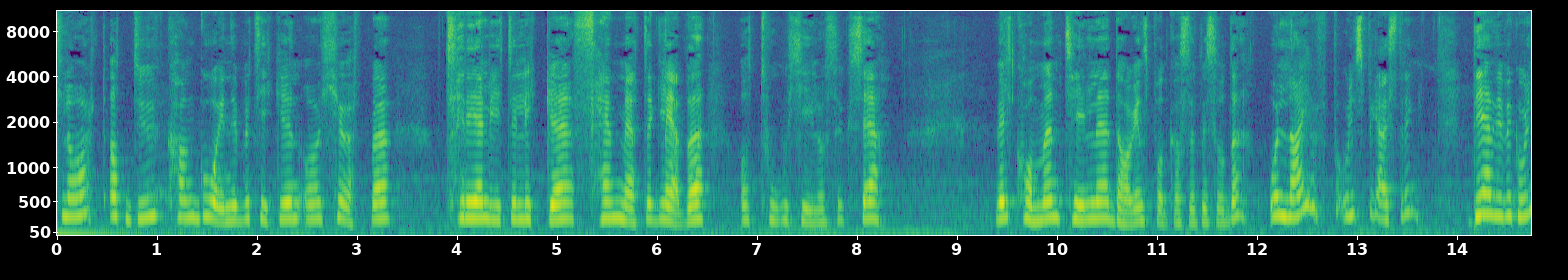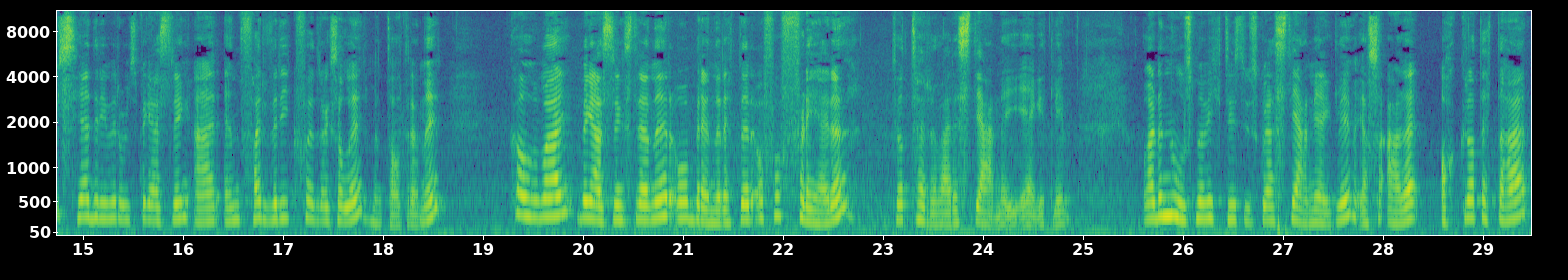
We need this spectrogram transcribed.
klart at du kan gå inn i butikken og kjøpe tre liter lykke, fem meter glede og to kilo suksess. Velkommen til dagens podkastepisode, og live på Ols Begeistring. Det er Vibeke Ols. Jeg driver Ols Begeistring, er en farverik foredragsholder, mentaltrener. Kaller meg begeistringstrener og brenner etter å få flere til å tørre å være stjerne i eget liv. Og er det noe som er viktig hvis du skal være stjerne i eget liv, ja, så er det akkurat dette her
